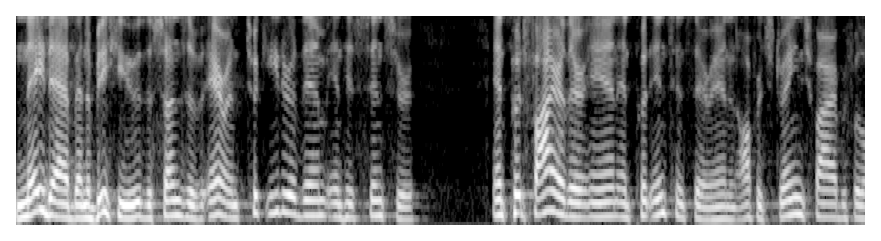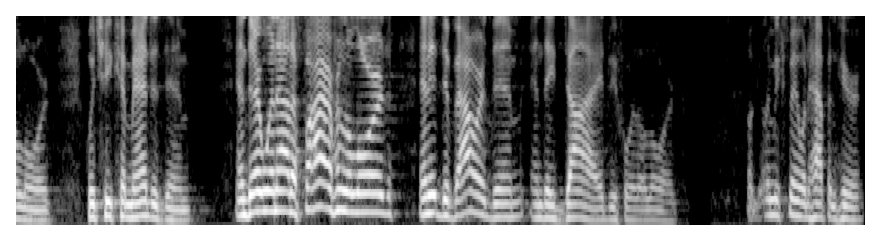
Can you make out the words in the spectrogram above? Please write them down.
Nadab and Abihu, the sons of Aaron, took either of them in his censer and put fire therein and put incense therein and offered strange fire before the Lord, which he commanded them. And there went out a fire from the Lord, and it devoured them, and they died before the Lord. Okay, let me explain what happened here.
